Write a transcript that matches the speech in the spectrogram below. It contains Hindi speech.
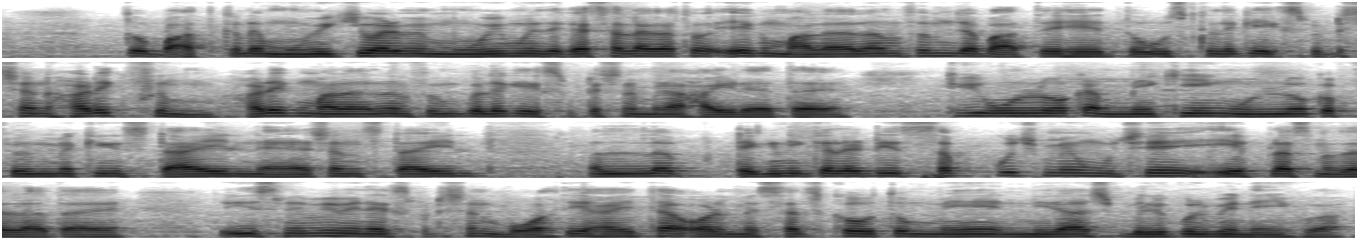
तो बात करें मूवी के बारे में मूवी मुझे कैसा लगा? तो एक मलयालम फ़िल्म जब आते हैं तो उसको लेके एक्सपेक्टेशन हर एक फ़िल्म हर एक मलयालम फ़िल्म को लेके एक्सपेक्टेशन मेरा हाई रहता है। क्योंकि उन लोगों का मेकिंग उन लोगों का film making style narration style मतलब टेक्निकलिटी सब कुछ में मुझे ए प्लस नज़र आता है। तो इसमें भी मेरा एक्सपेक्टेशन बहुत ही हाई था और मैं सच कहूँ तो मैं निराश बिल्कुल भी नहीं हुआ।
